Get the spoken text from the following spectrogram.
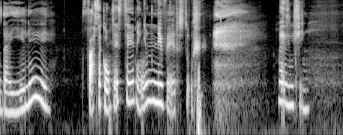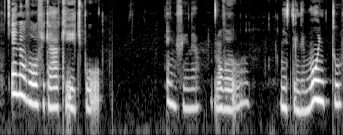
daí ele faça acontecer, nem o universo. Mas enfim. Eu não vou ficar aqui, tipo. Enfim, né? Não vou me estender muito.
